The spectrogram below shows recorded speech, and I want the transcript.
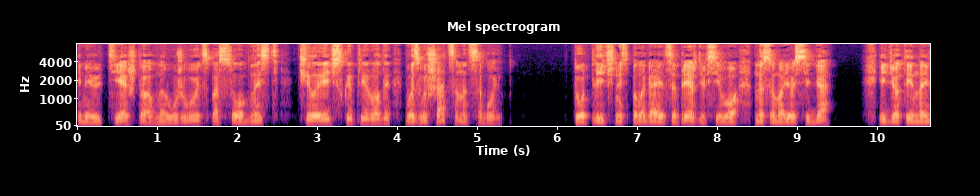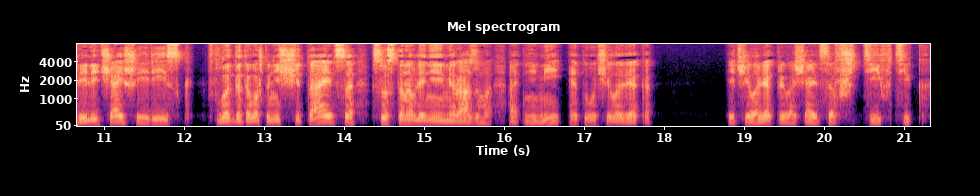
имеют те, что обнаруживают способность человеческой природы возвышаться над собою. Тут личность полагается прежде всего на самое себя, идет и на величайший риск вплоть до того, что не считается с установлениями разума. Отними это у человека, и человек превращается в штифтик,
